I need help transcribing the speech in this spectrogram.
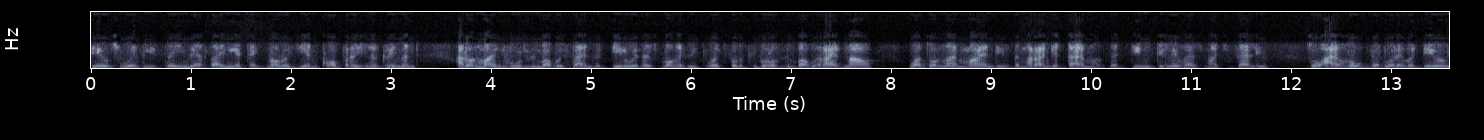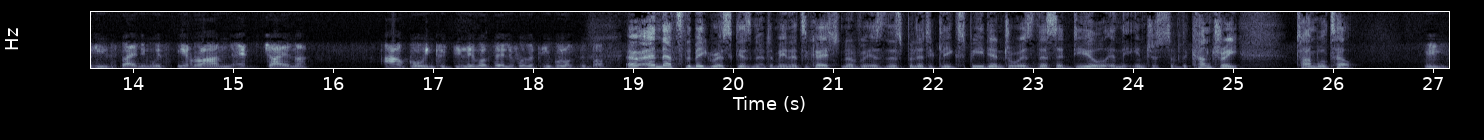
deals with. He's saying they're signing a technology and cooperation agreement. I don't mind who Zimbabwe signs a deal with as long as it works for the people of Zimbabwe. Right now, what's on my mind is the Marange diamonds that didn't deliver as much value. So I hope that whatever deal he's signing with Iran and China are going to deliver value for the people of Zimbabwe. Uh, and that's the big risk, isn't it? I mean, it's a question of is this politically expedient or is this a deal in the interests of the country? Time will tell. Mm.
